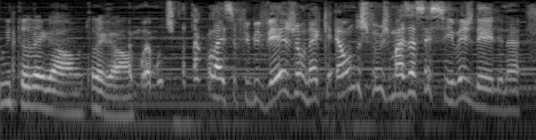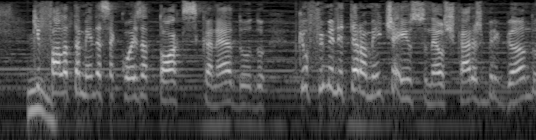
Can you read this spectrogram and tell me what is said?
Muito legal, muito legal. É, é muito espetacular esse filme. Vejam, né? Que é um dos filmes mais acessíveis dele, né? Que Hum. fala também dessa coisa tóxica, né? Do, do- Porque o filme literalmente é isso, né? Os caras brigando,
